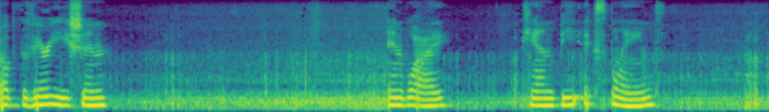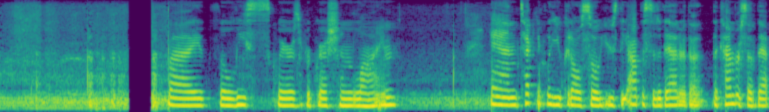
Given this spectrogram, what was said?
of the variation in y can be explained by the least squares regression line. And technically you could also use the opposite of that or the, the converse of that.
